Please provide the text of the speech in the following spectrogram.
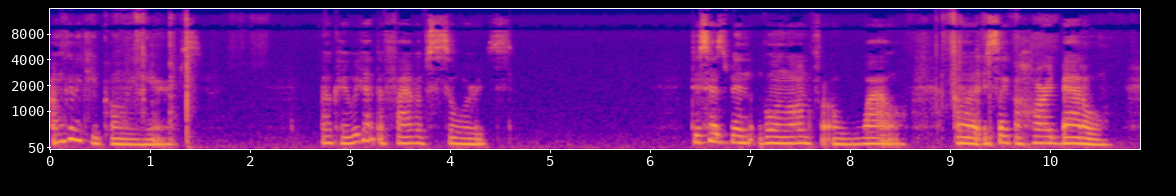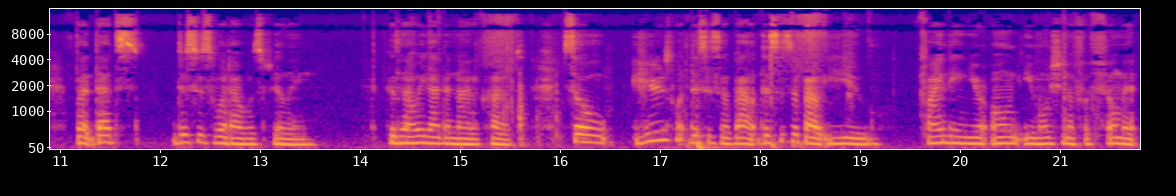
I'm going to keep going here. Okay, we got the Five of Swords. This has been going on for a while. Uh, it's like a hard battle. But that's, this is what I was feeling. Because now we got the Nine of Cups. So here's what this is about. This is about you finding your own emotion of fulfillment.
